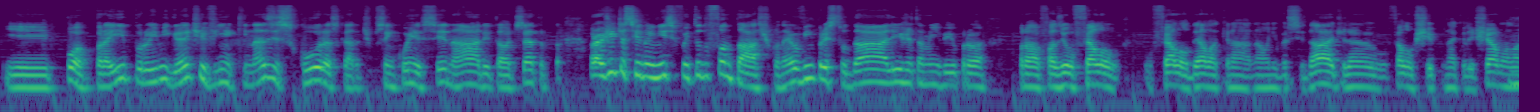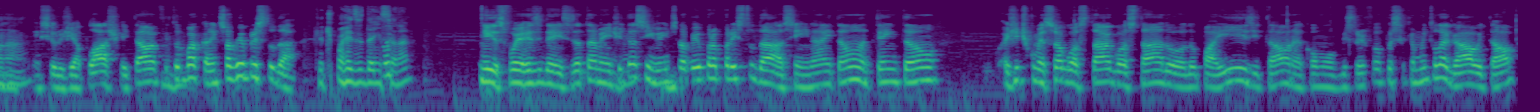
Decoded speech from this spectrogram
E, pô, para ir pro imigrante vir aqui nas escuras, cara, tipo, sem conhecer nada e tal, etc. Pra gente, assim, no início foi tudo fantástico, né? Eu vim para estudar, a Lígia também veio para fazer o fellow o fellow dela aqui na, na universidade, né? O fellowship, né? Que eles chamam lá na, uhum. em cirurgia plástica e tal. Foi uhum. tudo bacana. A gente só veio para estudar. Que é tipo a residência, né? Isso, foi a residência, exatamente. Uhum. Então, assim, a gente só veio para estudar, assim, né? Então, até então, a gente começou a gostar, gostar do, do país e tal, né? Como o Bistra falou, isso aqui é muito legal e tal.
